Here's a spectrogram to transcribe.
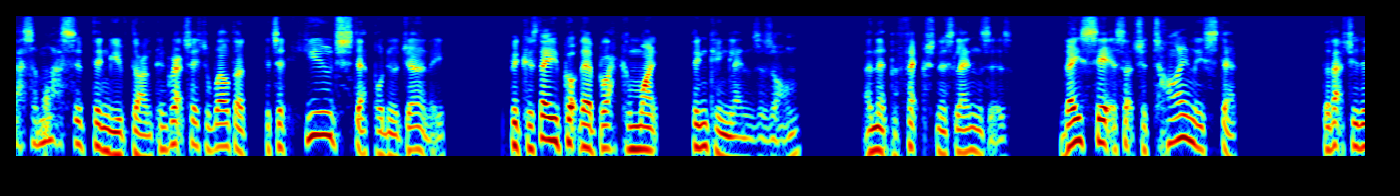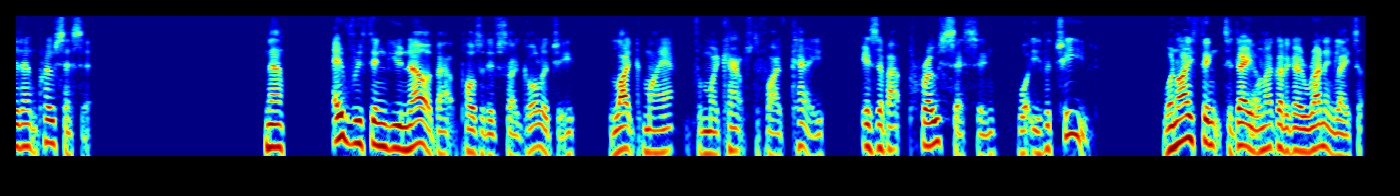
"That's a massive thing you've done. Congratulations, well done. It's a huge step on your journey." Because they've got their black and white thinking lenses on, and their perfectionist lenses, they see it as such a tiny step that actually they don't process it. Now, everything you know about positive psychology, like my app for my couch to 5K, is about processing what you've achieved. When I think today, yep. when I've got to go running later,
